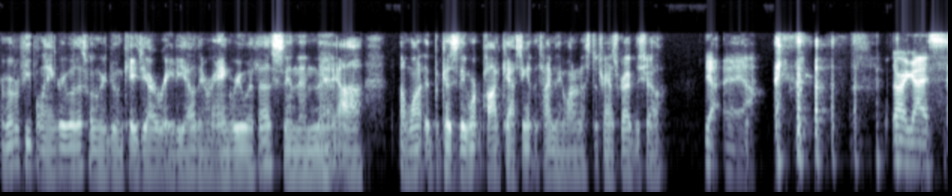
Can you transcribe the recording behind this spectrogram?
Remember people angry with us when we were doing KJR radio? They were angry with us, and then they, yeah. uh, want, because they weren't podcasting at the time, they wanted us to transcribe the show. Yeah, yeah, yeah. Sorry, guys.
